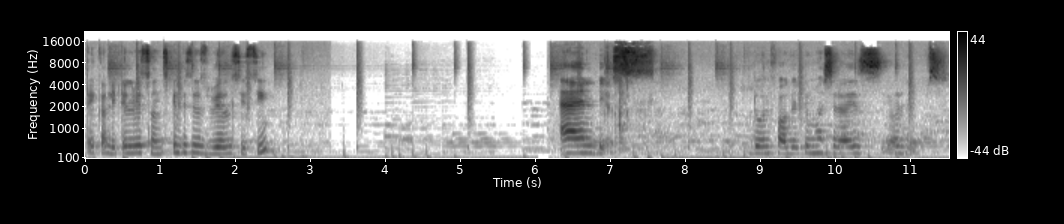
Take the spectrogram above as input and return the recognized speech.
take a little bit sunscreen. This is well cc and yes don't forget to moisturize your lips.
